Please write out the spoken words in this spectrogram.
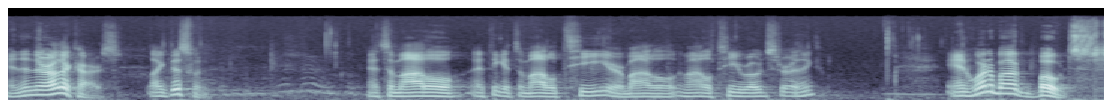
then there are other cars, like this one. It's a model, I think it's a Model T or Model, Model T Roadster, I think. And what about boats?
